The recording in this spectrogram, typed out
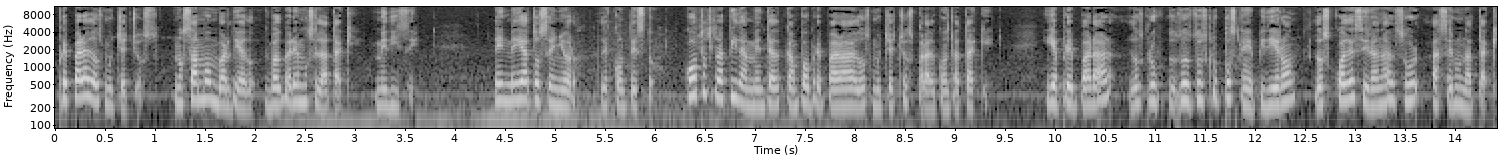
prepara a los muchachos. Nos han bombardeado. Devolveremos el ataque, me dice. De inmediato, señor, le contesto. Corro rápidamente al campo a preparar a los muchachos para el contraataque y a preparar los, dos grupos que me pidieron, los cuales irán al sur a hacer un ataque.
